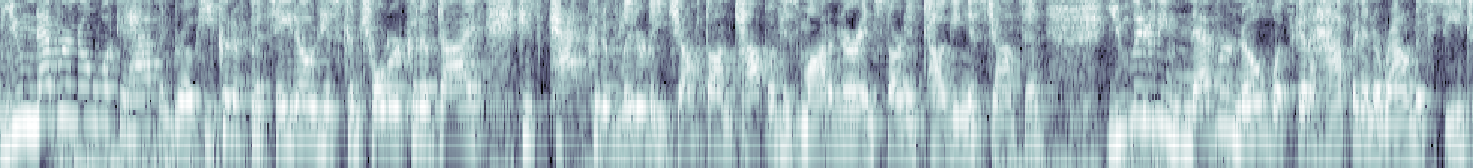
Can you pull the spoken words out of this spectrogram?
You never know what could happen, bro. He could have potatoed, his controller could have died, his cat could have literally jumped on top of his monitor and started tugging as Johnson. You literally never know what's gonna happen in a round of Siege.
